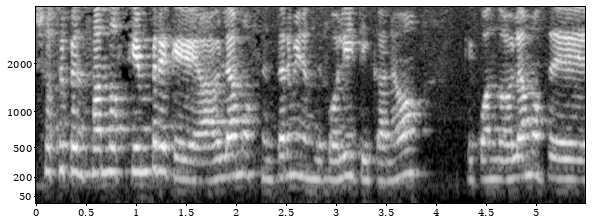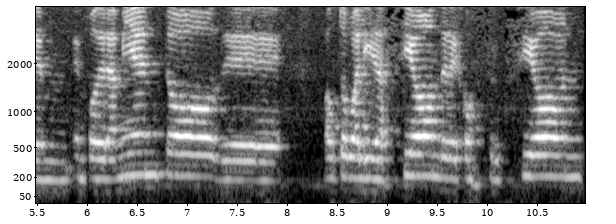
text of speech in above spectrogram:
yo estoy pensando siempre que hablamos en términos de política, ¿no? Que cuando hablamos de empoderamiento, de autovalidación, de deconstrucción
